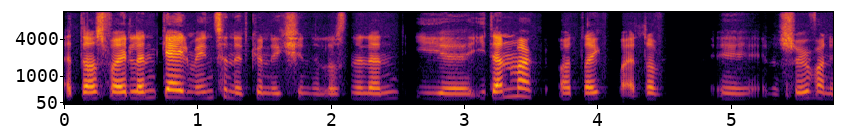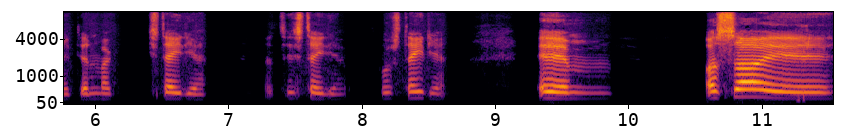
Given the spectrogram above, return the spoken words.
at der også var et eller andet galt med internet connection eller sådan et eller andet i, øh, i Danmark, og at der ikke var, at der, øh, eller serverne i Danmark i Stadia, eller til Stadia, på Stadia. Øhm, og så, øh,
